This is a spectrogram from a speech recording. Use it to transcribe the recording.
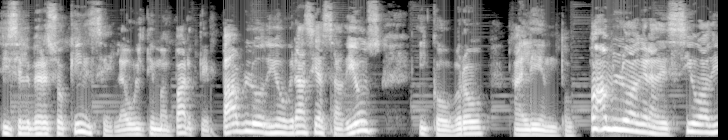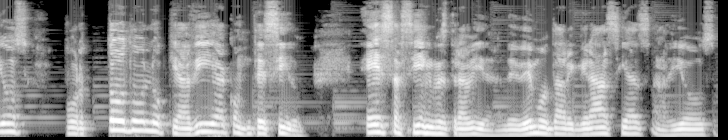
Dice el verso 15, la última parte. Pablo dio gracias a Dios y cobró aliento. Pablo agradeció a Dios por todo lo que había acontecido. Es así en nuestra vida. Debemos dar gracias a Dios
